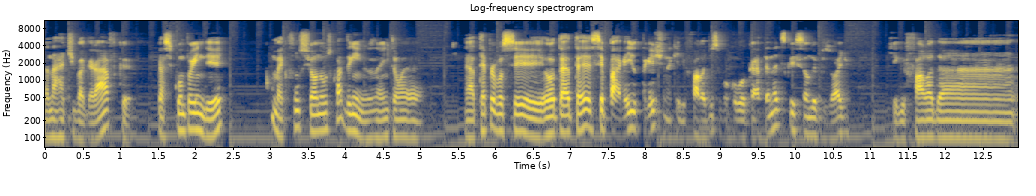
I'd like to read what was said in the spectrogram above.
da narrativa gráfica para se compreender como é que funcionam os quadrinhos. Né? Então é, é até para você, eu até, separei o trecho né, que ele fala disso, vou colocar até na descrição do episódio que ele fala da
